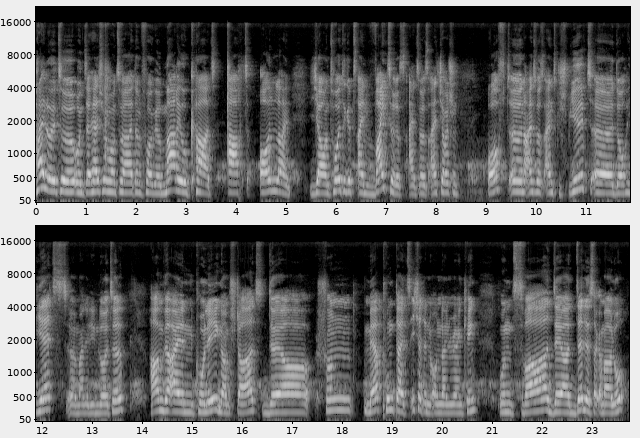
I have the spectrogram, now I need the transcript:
Hi Leute und sehr herzlich willkommen zu einer weiteren Folge Mario Kart 8 Online. Ja, und heute gibt es ein weiteres 1 vs 1. Ich habe ja schon oft äh, eine 1 vs 1 gespielt, äh, doch jetzt, äh, meine lieben Leute, haben wir einen Kollegen am Start, der schon mehr Punkte als ich hat im Online-Ranking. Und zwar der Dennis. Sag einmal Hallo.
